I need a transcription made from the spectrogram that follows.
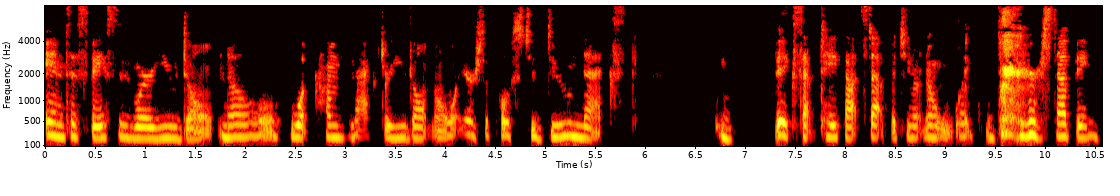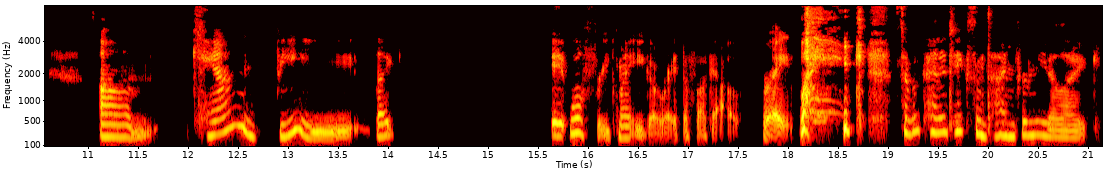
into spaces where you don't know what comes next or you don't know what you're supposed to do next except take that step but you don't know like where you're stepping um can be like it will freak my ego right the fuck out right? Like so it kind of takes some time for me to like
